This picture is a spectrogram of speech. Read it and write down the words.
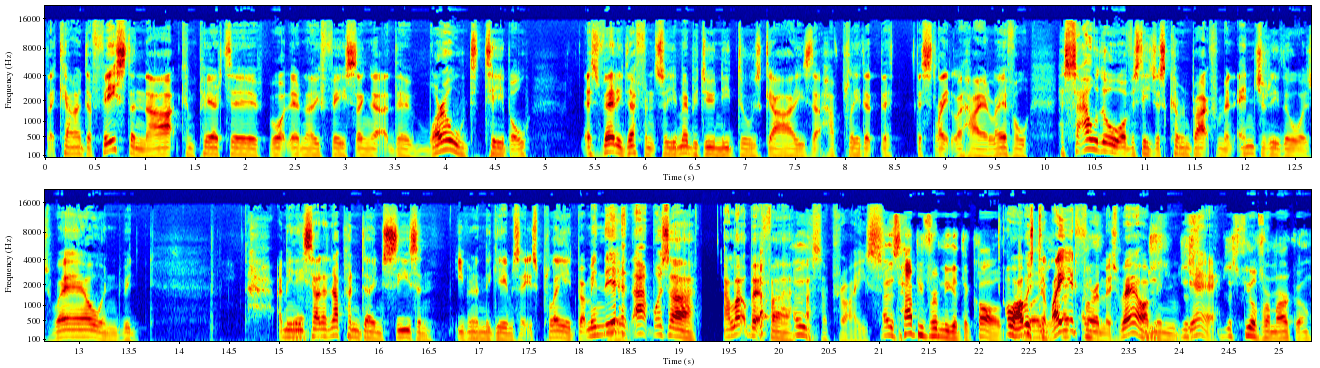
that Canada faced in that compared to what they're now facing at the world table, it's very different. So you maybe do need those guys that have played at the, the slightly higher level. Hasal, though, obviously just coming back from an injury though as well, and we. I mean, yeah. he's had an up and down season even in the games that he's played. But I mean, yeah, yeah. that was a a little bit of a, I- I was- a surprise. I was happy for him to get the call. oh, I was delighted for him as well. I mean, just- yeah, just feel for Marco.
